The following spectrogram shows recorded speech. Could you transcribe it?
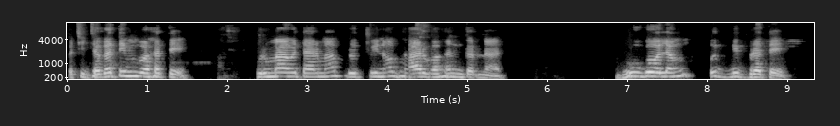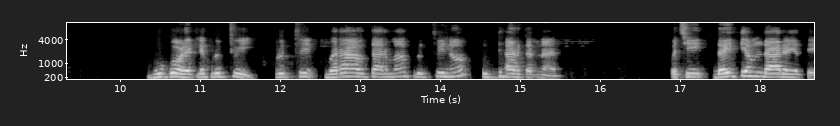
પછી જગતિમ વહતે કુર્માવતારમાં પૃથ્વીનો ભાર વહન કરનાર. ભૂગોલમ ઉદ્બિભ્રતે ભૂગોળ એટલે પૃથ્વી. પૃથ્વી વરા અવતારમાં પૃથ્વીનો ઉદ્ધાર કરનાર. પછી દૈત્યમ દારયતે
